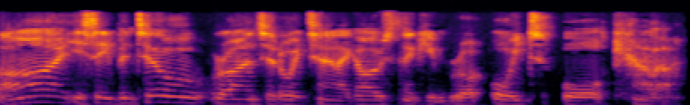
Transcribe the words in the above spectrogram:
I, you see, until Ryan said Ott Tanak, I was thinking Ott or Kalle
